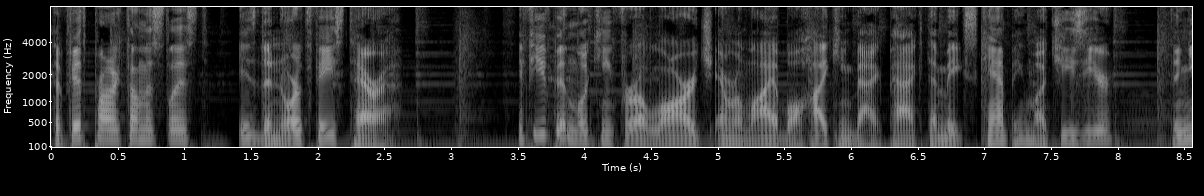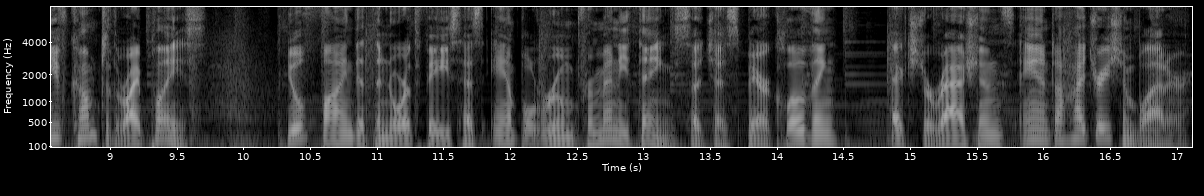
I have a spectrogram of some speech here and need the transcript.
The fifth product on this list is the North Face Terra. If you've been looking for a large and reliable hiking backpack that makes camping much easier, then you've come to the right place. You'll find that the North Face has ample room for many things such as spare clothing, extra rations, and a hydration bladder.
